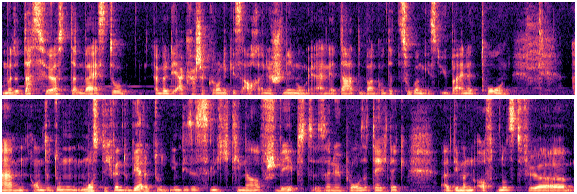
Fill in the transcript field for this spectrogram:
Und wenn du das hörst, dann weißt du, weil die Akasha-Chronik ist auch eine Schwingung, eine Datenbank und der Zugang ist über einen Ton. Ähm, und du musst dich, wenn du während du in dieses Licht hinauf schwebst, das ist eine Hypnosetechnik, äh, die man oft nutzt für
